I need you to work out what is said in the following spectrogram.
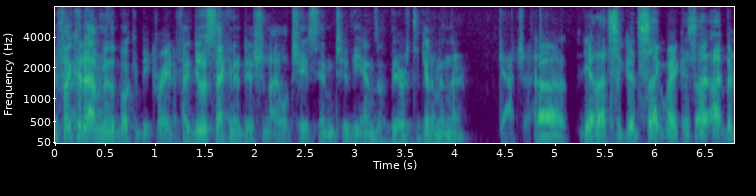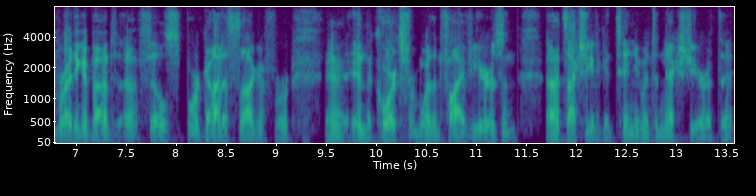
If I could have him in the book, it'd be great. If I do a second edition, I will chase him to the ends of the earth to get him in there. Gotcha. Uh, yeah, that's a good segue because I've been writing about uh, Phil's Borgata saga for uh, in the courts for more than five years, and uh, it's actually going to continue into next year at the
